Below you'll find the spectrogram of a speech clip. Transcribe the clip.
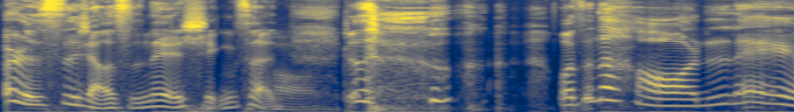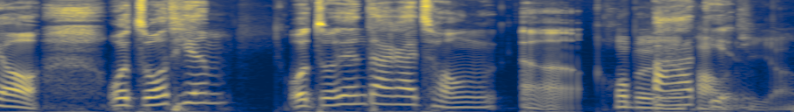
二十四小时内的行程，就是，我真的好累哦。我昨天我昨天大概从呃八点啊？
